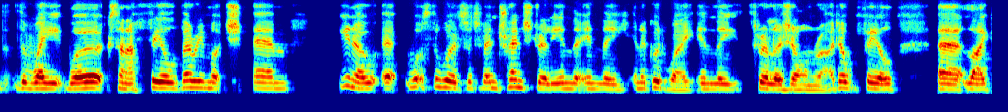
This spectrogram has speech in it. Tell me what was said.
the way it works, and I feel very much um you know uh, what's the word sort of entrenched really in the in the in a good way in the thriller genre i don't feel uh, like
